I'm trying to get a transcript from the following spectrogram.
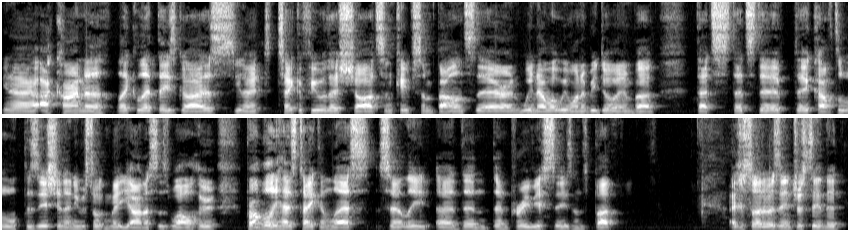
you know, I kind of like let these guys, you know, take a few of those shots and keep some balance there. And we know what we want to be doing, but that's that's their their comfortable position. And he was talking about Giannis as well, who probably has taken less certainly uh, than than previous seasons. But I just thought it was interesting that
